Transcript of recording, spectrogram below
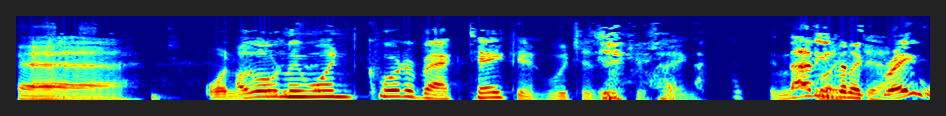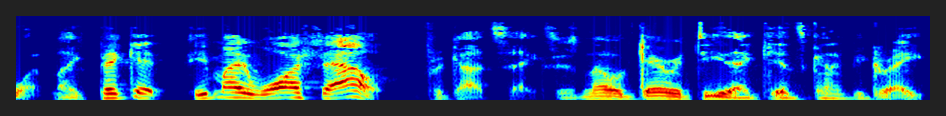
Uh, One although only one quarterback taken, which is interesting. Not even but, a uh, great one. Like Pickett, he might wash out for God's sakes. There's no guarantee that kid's going to be great.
